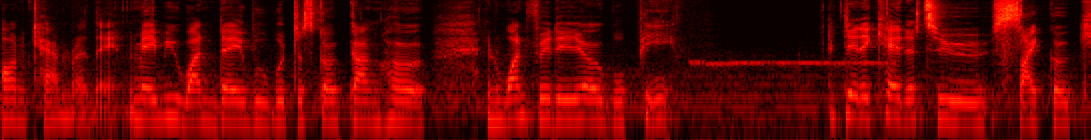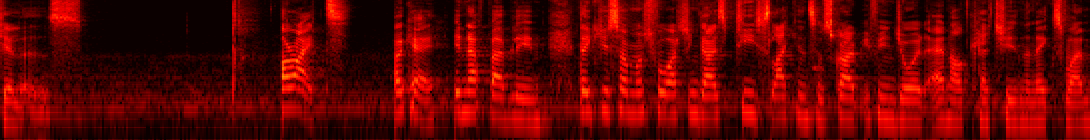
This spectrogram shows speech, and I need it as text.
on camera then. Maybe one day we would just go gung-ho and one video will be dedicated to Psycho Killers. Alright. Okay, enough babbling. Thank you so much for watching, guys. Please like and subscribe if you enjoyed, and I'll catch you in the next one.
